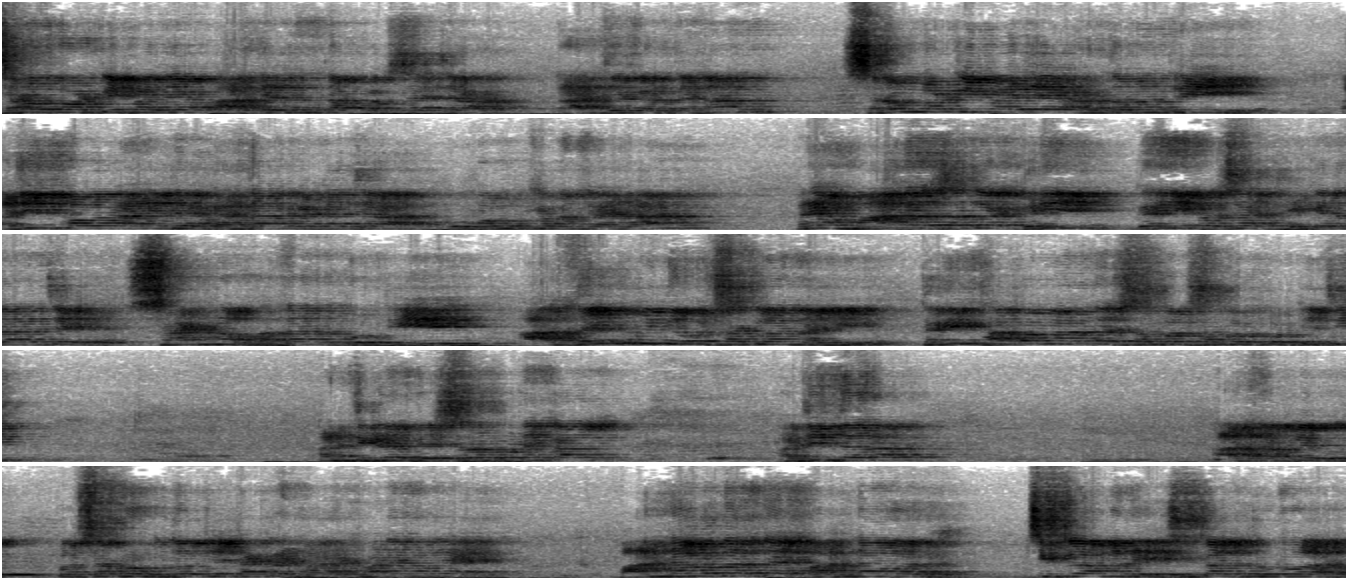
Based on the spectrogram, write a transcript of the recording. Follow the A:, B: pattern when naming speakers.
A: शरम वाटली पाहिजे. भारतीय जनता पक्षाच्या राज्यकर्त्यांना शरम वाटली पाहिजे. अर्थमंत्री अजित पवार आणि त्या गद्दार गटाच्या उपमुख्यमंत्र्यांना. आणि महाराष्ट्राच्या महाराष्ट्रातल्या गरीब गरीब अशा ठेकेदारांचे शहाण्णव हजार कोटी आजही तुम्ही देऊ शकला नाही तरी थापा मारता शंभर शंभर कोटीची. आणि तिकडे बेसरपणे काल. अजित दादा आज आपले पक्षप्रमुख उद्धवजी ठाकरे मराठवाड्यामध्ये आहे बांधावर जात आहे बांधावर. चिखलामध्ये चिखल तुडवर.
